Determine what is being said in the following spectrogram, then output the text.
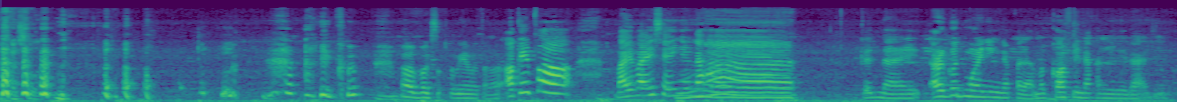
Nakasuot na. Ko. Oh, bagsak ko yung mata Okay po. Bye-bye sa inyo lahat. Good night. Or good morning na pala. Mag-coffee na kami ni Daddy.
